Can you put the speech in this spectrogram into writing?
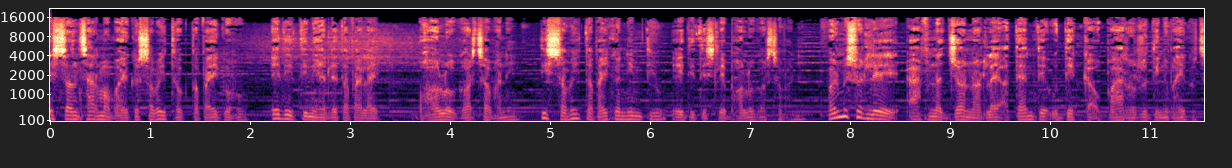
यस संसारमा भएको सबै थोक तपाईँको हो। यदि तिनीहरूले तपाईँलाई भलो गर्छ भने ती सबै तपाईँको निम्ति हो। यदि त्यसले भलो गर्छ भने। परमेश्वरले आफ्ना जनहरूलाई अत्यन्तै उद्योगका उपहारहरू दिनुभएको छ।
